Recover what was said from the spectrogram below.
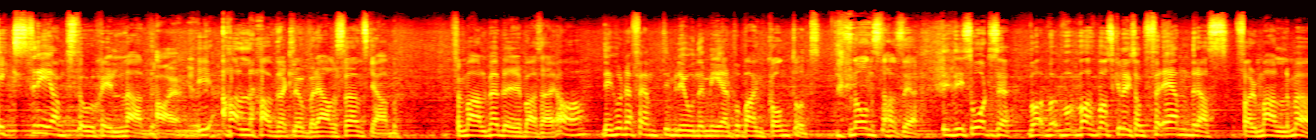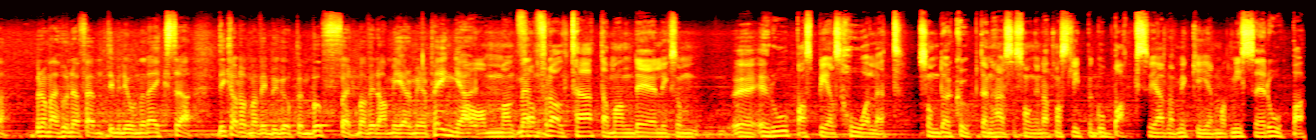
extremt stor skillnad Ja, i alla andra klubbar i Allsvenskan. För Malmö blir det bara så här, ja, det är 150 miljoner mer på bankkontot. Någonstans är det. Det är svårt att säga. Vad, vad, vad, skulle liksom förändras för Malmö med de här 150 miljonerna extra? Det är klart att man vill bygga upp en buffert, man vill ha mer och mer pengar. Ja, man, men Framförallt tätar man det liksom eh, Europaspelshålet som dök upp den här säsongen. Att man slipper gå back så jävla mycket genom att missa Europa.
